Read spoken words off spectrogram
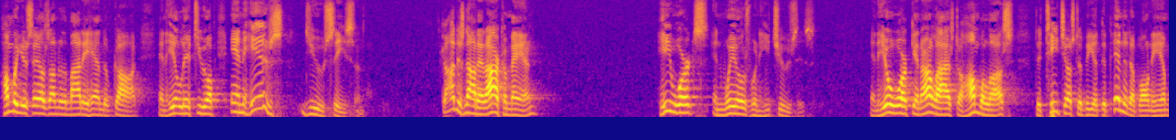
Humble yourselves under the mighty hand of God, and He'll lift you up in His due season. God is not at our command. He works and wills when He chooses. And He'll work in our lives to humble us, to teach us to be dependent upon Him.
